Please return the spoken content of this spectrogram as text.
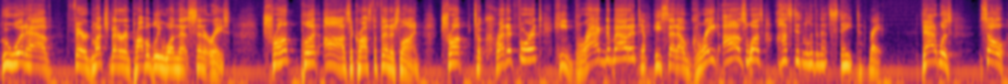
Who would have fared much better and probably won that Senate race. Trump put Oz across the finish line. Trump took credit for it. He bragged about it. Yep. He said how great Oz was. Oz didn't live in that state. Right. That was so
